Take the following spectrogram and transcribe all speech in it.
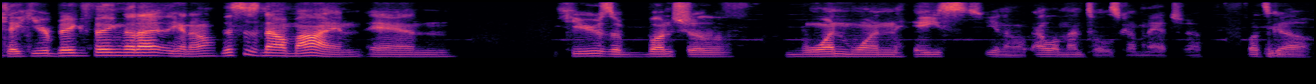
take your big thing that I, you know, this is now mine, and here's a bunch of one one haste, you know, elementals coming at you. Let's mm. go.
